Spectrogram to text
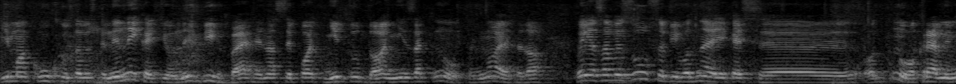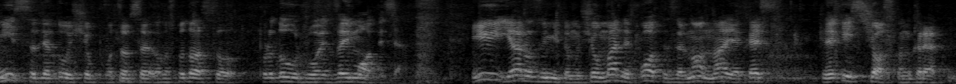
і макуху завести. Не никать його, не в бігбеги насипати, ні туди, ні за. Ну, розумієте, да? То я завезу собі в одне якесь е, ну, окреме місце для того, щоб оце все господарство продовжувати займатися. І я розумітиму, що в мене хватить зерна на, якесь, на якийсь час конкретний.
